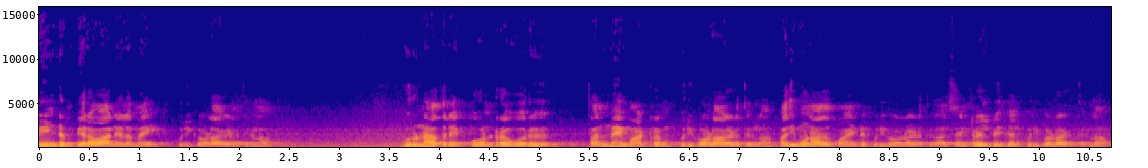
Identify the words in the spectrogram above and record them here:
மீண்டும் பிறவா நிலைமை குறிக்கோளாக எடுத்துக்கலாம். குருநாதரை போன்ற ஒரு தன்மை மாற்றம் குறிக்கோளாக எடுத்துக்கலாம். பதிமூணாவது பாயிண்ட்டு குறிக்கோளாக எடுத்துக்கலாம். சென்ட்ரல் ரீஜன் குறிக்கோளாக எடுத்துக்கலாம்.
